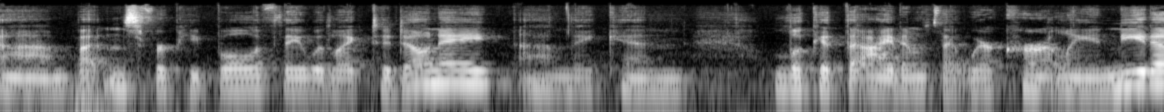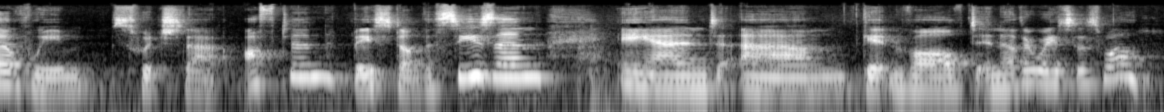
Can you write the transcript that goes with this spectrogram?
um, buttons for people if they would like to donate. Um, they can look at the items that we're currently in need of. We switch that often based on the season and um, get involved in other ways as well.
